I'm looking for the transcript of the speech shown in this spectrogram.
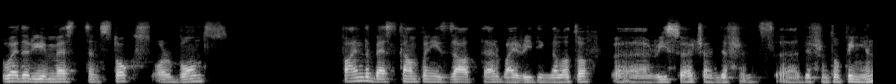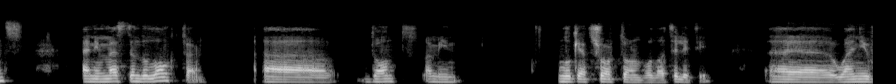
whether you invest in stocks or bonds, find the best companies out there by reading a lot of uh, research and different uh, different opinions, and invest in the long term don't, I mean, look at short-term volatility. Uh, when you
